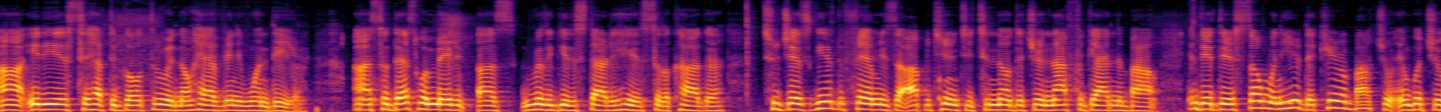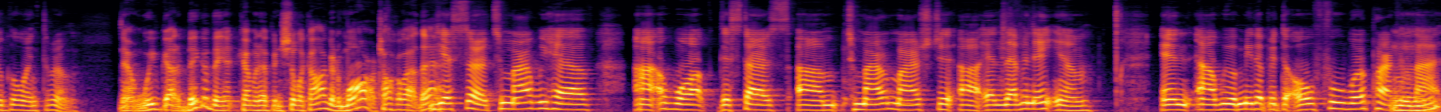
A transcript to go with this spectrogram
uh, it is to have to go through and not have anyone there. Uh, so that's what made us really get it started here in Sylacauga, to just give the families the opportunity to know that you're not forgotten about and that there's someone here that care about you and what you're going through. Now, we've got a big event coming up in Sylacauga tomorrow. Talk about that. Yes, sir. Tomorrow we have uh, a walk that starts um, tomorrow, March uh, at 11 a.m. And uh, we will meet up at the Old Food World parking mm -hmm. lot.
